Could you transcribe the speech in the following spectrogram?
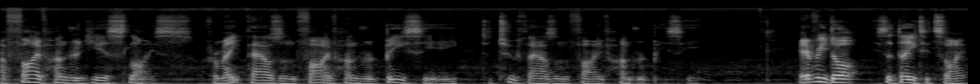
a 500 year slice from 8500 BCE to 2500 BCE. Every dot is a dated site.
